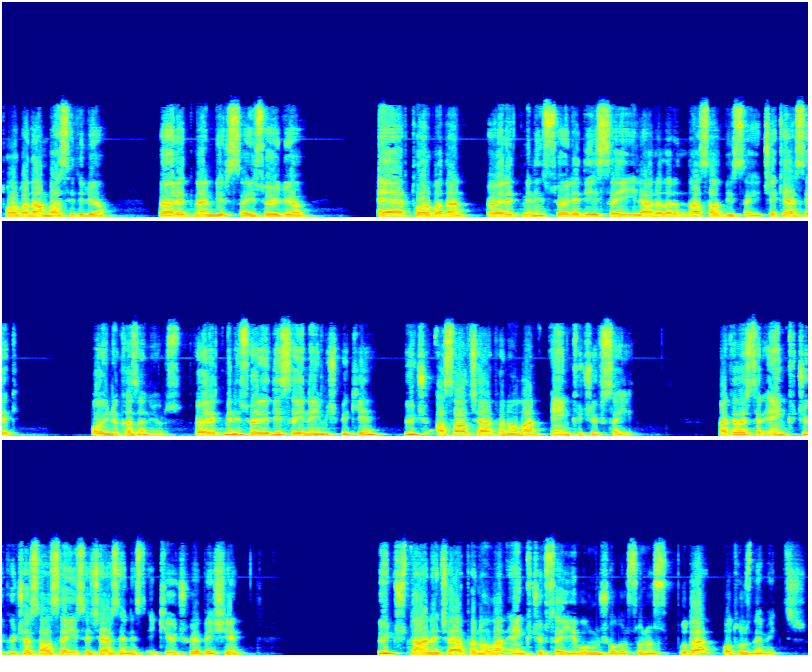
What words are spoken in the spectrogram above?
torbadan bahsediliyor. Öğretmen bir sayı söylüyor. Eğer torbadan öğretmenin söylediği sayı ile aralarında asal bir sayı çekersek oyunu kazanıyoruz. Öğretmenin söylediği sayı neymiş peki? 3 asal çarpanı olan en küçük sayı. Arkadaşlar en küçük 3 asal sayıyı seçerseniz 2, 3 ve 5'i 3 tane çarpanı olan en küçük sayıyı bulmuş olursunuz. Bu da 30 demektir.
